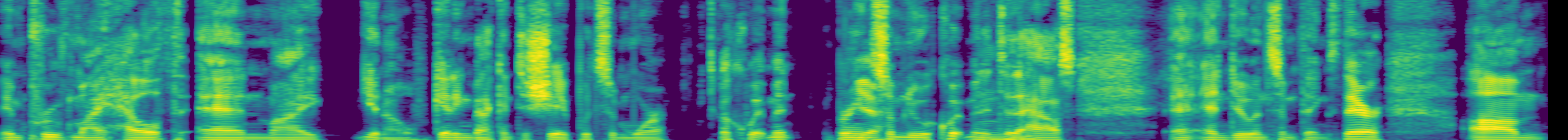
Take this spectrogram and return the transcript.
improve my health and my, you know, getting back into shape with some more equipment, bringing Yeah. some new equipment into the house and, and doing some things there. Um,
